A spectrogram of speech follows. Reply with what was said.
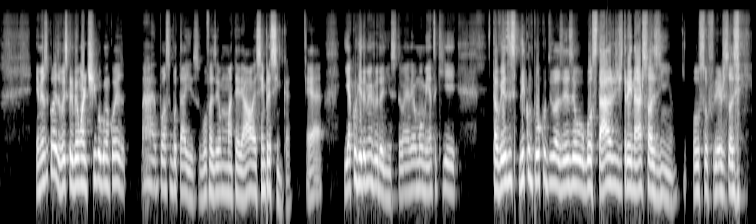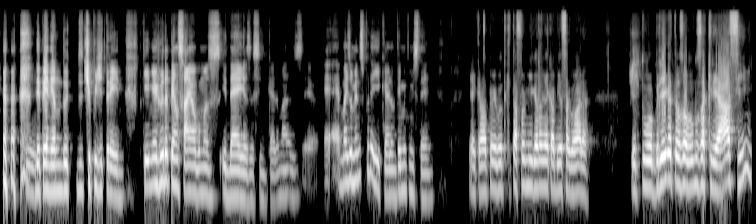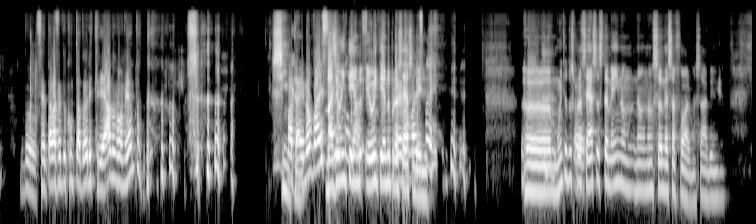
E a mesma coisa, vou escrever um artigo, alguma coisa, ah, eu posso botar isso. Vou fazer um material, é sempre assim, cara. É, e a corrida me ajuda nisso. Então, é o momento que talvez explique um pouco de, às vezes, eu gostar de treinar sozinho, ou sofrer Sim. sozinho, dependendo do, do, tipo de treino. Porque me ajuda a pensar em algumas ideias, assim, cara, mas é, é mais ou menos por aí, cara, não tem muito mistério. E aquela pergunta que tá formigando na minha cabeça agora, e tu obriga teus alunos a criar, assim, do, sentar na frente do computador e criar no momento? Sim, mas cara. não vai sair, Mas eu entendo, eu entendo o processo deles. Uh, Muitos dos é. processos é. também não, não, não são dessa forma, sabe?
